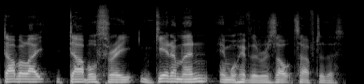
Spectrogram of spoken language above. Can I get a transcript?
Double eight, double three. Get them in, and we'll have the results after this.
